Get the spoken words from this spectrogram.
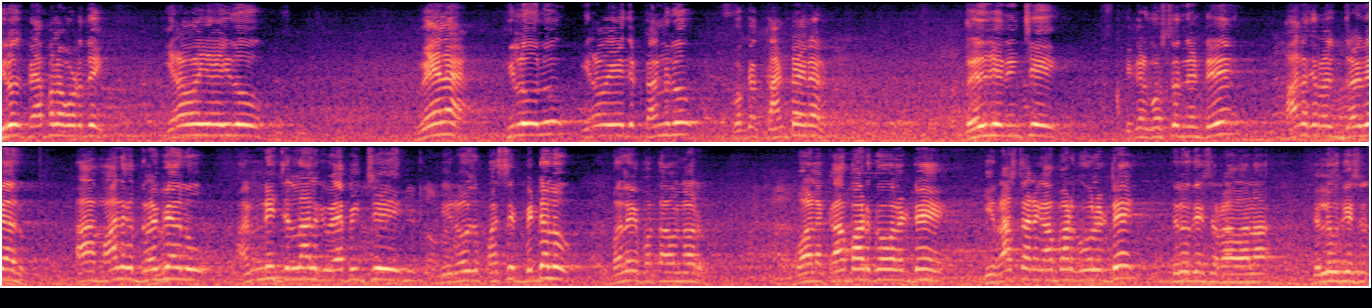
ఈరోజు పేపర్లో కూడా ఉంది. ఇరవై ఐదు వేల కిలోలు ఇరవై ఐదు టన్నులు ఒక కంటైనర్ బెల్జియం నుంచి ఇక్కడికి వస్తుందంటే మాదక ద్రవ్యాలు. ఆ మాదక ద్రవ్యాలు అన్ని జిల్లాలకు వ్యాపించి ఈరోజు పసి బిడ్డలు బలైపోతా ఉన్నారు. వాళ్ళని కాపాడుకోవాలంటే ఈ రాష్ట్రాన్ని కాపాడుకోవాలంటే తెలుగుదేశం రావాలా? తెలుగుదేశం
